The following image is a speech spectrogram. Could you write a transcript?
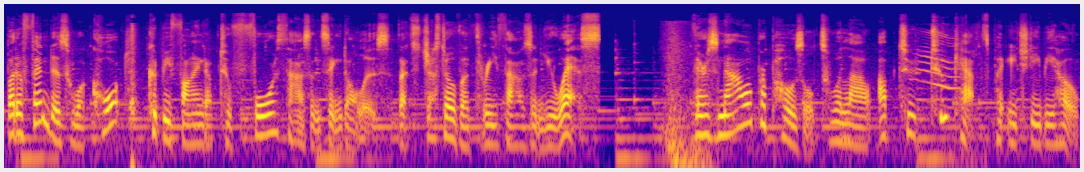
but offenders who are caught could be fined up to 4,000 Sing dollars. That's just over 3,000 US. There's now a proposal to allow up to two cats per HDB home,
